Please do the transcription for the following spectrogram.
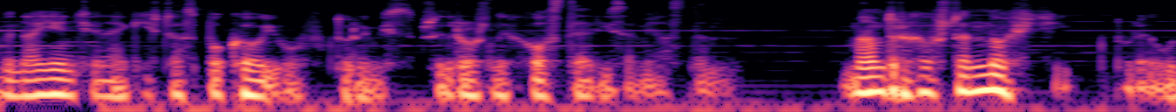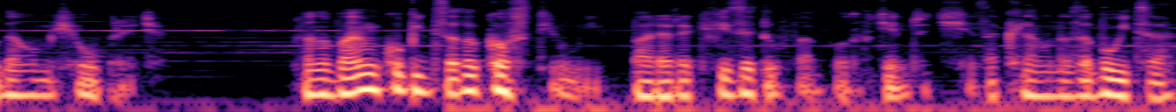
wynajęcie na jakiś czas pokoju w którymś z przydrożnych hosteli za miastem. Mam trochę oszczędności, które udało mi się ukryć. Planowałem kupić za to kostium i parę rekwizytów, aby odwdzięczyć się za klauna zabójcę,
